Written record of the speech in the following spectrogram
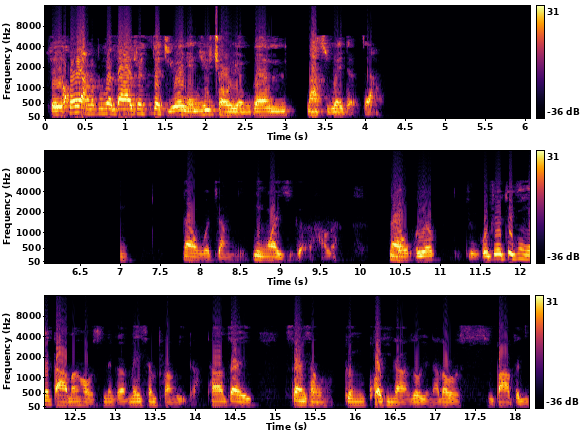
所以灰狼的部分大概就是这几位年轻球员跟 Naz Reid 这样，嗯，那我讲另外几个好了，那我有。我觉得最近也打蛮好，是那个 Mason Plumlee 的，他在上一场跟快艇打的时候也拿到了十八分，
